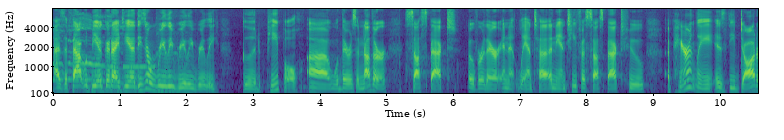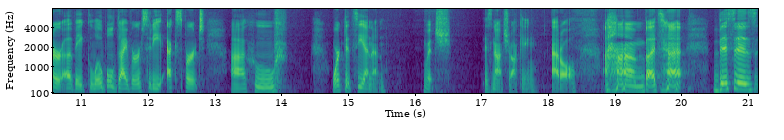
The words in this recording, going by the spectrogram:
as if that would be a good idea. These are really, really, really good people. Uh, well, there's another suspect over there in Atlanta, an Antifa suspect who apparently is the daughter of a global diversity expert uh, who worked at CNN, which is not shocking at all. Um, but uh, this is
